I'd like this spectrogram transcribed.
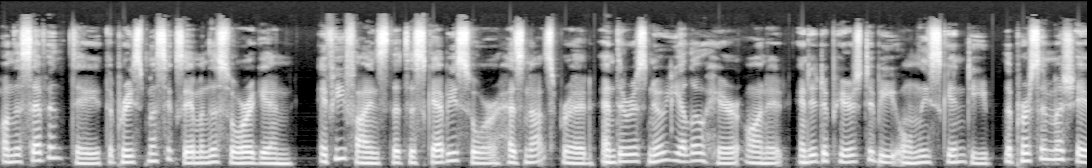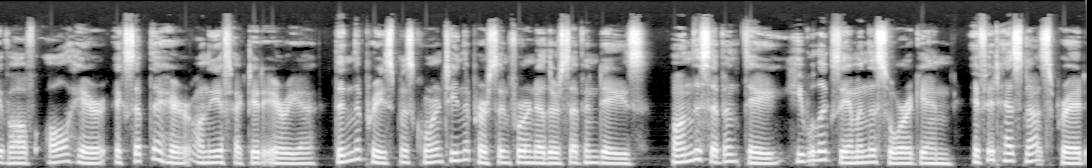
On the seventh day, the priest must examine the sore again. If he finds that the scabby sore has not spread and there is no yellow hair on it and it appears to be only skin deep, the person must shave off all hair except the hair on the affected area. Then the priest must quarantine the person for another seven days. On the seventh day, he will examine the sore again. If it has not spread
